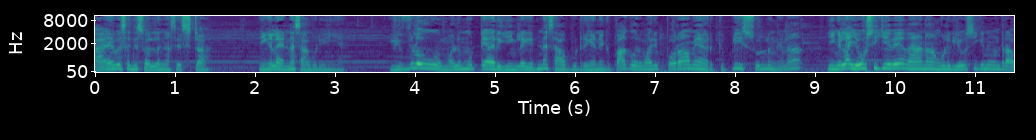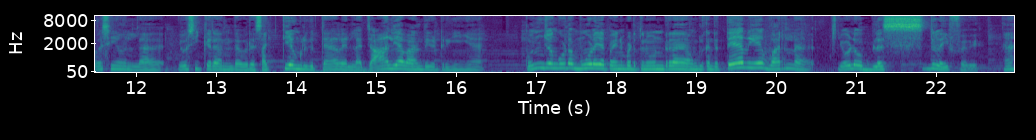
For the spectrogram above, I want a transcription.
தயவு செஞ்சு சொல்லுங்கள் சிஸ்டா நீங்களாம் என்ன சாப்பிடுவீங்க? இவ்வளவு மழுமுட்டையாக இருக்கீங்களே என்ன சாப்பிட்றீங்க? எனக்கு பார்க்க ஒரு மாதிரி பொறாமையாக இருக்குது ப்ளீஸ் சொல்லுங்கன்னா நீங்கள்லாம் யோசிக்கவே வேணாம். உங்களுக்கு யோசிக்கணுன்ற அவசியம் இல்லை. யோசிக்கிற அந்த ஒரு சக்தியே உங்களுக்கு தேவையில்லை. ஜாலியாக வாழ்ந்துக்கிட்டு இருக்கீங்க. கொஞ்சம் கூட மூளையை பயன்படுத்தணுன்ற உங்களுக்கு அந்த தேவையே வரல. எவ்வளோ பிளஸ்டு லைஃப் அது. ஆ?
